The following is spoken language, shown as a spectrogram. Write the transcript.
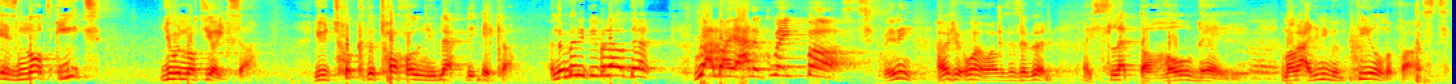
is not eat, you are not yaitza. You took the toffel and you left the ikka. And there are many people out there. Rabbi, I had a great fast. Really? How? Why, why was it so good? I slept the whole day. I didn't even feel the fast.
